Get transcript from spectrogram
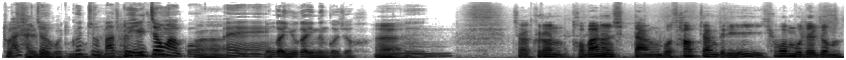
더 잘. 되거든요. 그렇죠. 네, 맛도. 일정하고. 네. 예, 예. 뭔가 이유가 있는 거죠. 네. 음. 자 그런 더 많은 식당 뭐 사업장들이 이 협업 모델 좀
